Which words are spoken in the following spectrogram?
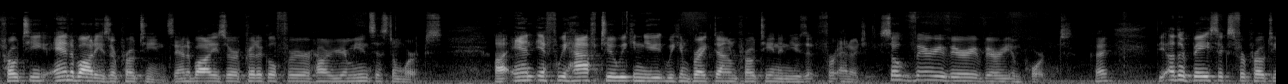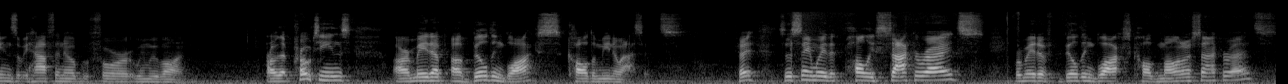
protein antibodies are proteins. Antibodies are critical for how your immune system works. Uh, and if we have to, we can use, we can break down protein and use it for energy. So very, very, very important. Okay. The other basics for proteins that we have to know before we move on are that proteins are made up of building blocks called amino acids. Okay? So the same way that polysaccharides were made of building blocks called monosaccharides,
